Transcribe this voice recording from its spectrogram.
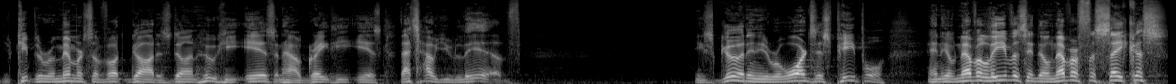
You keep the remembrance of what God has done, who He is, and how great He is. That's how you live. He's good and He rewards His people, and He'll never leave us and He'll never forsake us.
